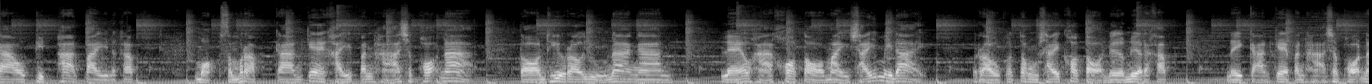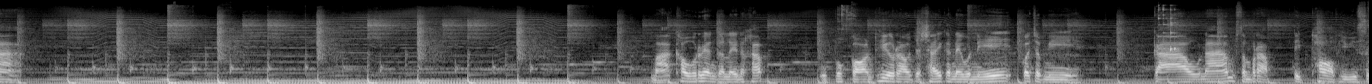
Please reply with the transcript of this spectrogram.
กาวผิดพลาดไปนะครับ เหมาะสำหรับการแก้ไขปัญหาเฉพาะหน้า ตอนที่เราอยู่หน้างาน แล้วหาข้อต่อใหม่ใช้ไม่ได้ เราก็ต้องใช้ข้อต่อเดิมเนี่ยแหละครับ ในการแก้ปัญหาเฉพาะหน้า มาเข้าเรื่องกันเลยนะครับ อุปกรณ์ที่เราจะใช้กันในวันนี้ก็จะมีกาวน้ำสำหรับติดท่อ PVC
